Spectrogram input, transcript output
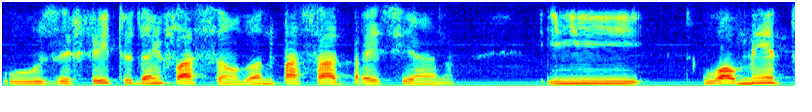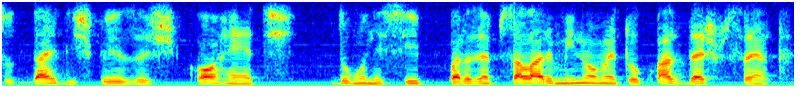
os efeitos da inflação do ano passado para esse ano e o aumento das despesas correntes do município, por exemplo, o salário mínimo aumentou quase 10%.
